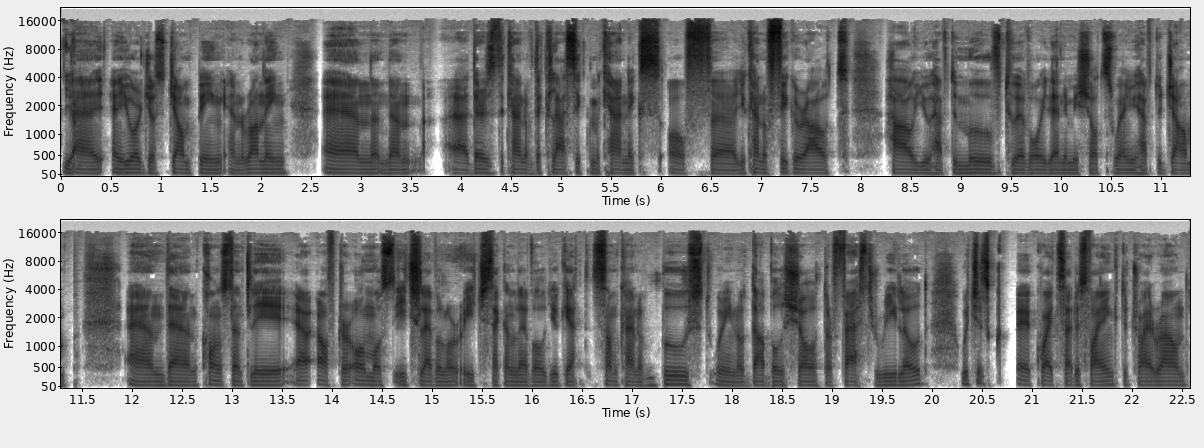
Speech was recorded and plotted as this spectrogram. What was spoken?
Yeah. Uh, and you're just jumping and running, and, and then uh, there's the kind of the classic mechanics of uh, you kind of figure out how you have to move to avoid enemy shots when you have to jump and then constantly uh, after almost each level or each second level you get some kind of boost or you know double shot or fast reload which is uh, quite satisfying to try around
